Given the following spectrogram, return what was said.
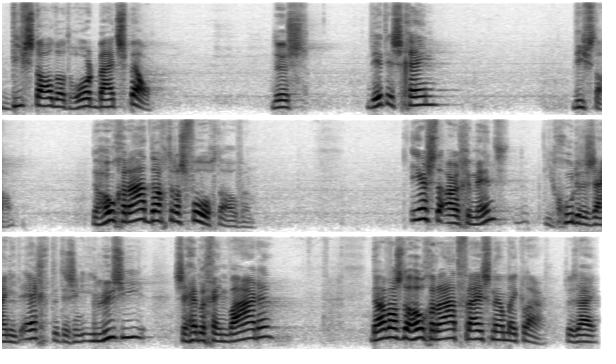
diefstal dat hoort bij het spel. Dus dit is geen diefstal. De Hoge Raad dacht er als volgt over. Eerste argument, die goederen zijn niet echt, het is een illusie, ze hebben geen waarde. Daar was de Hoge Raad vrij snel mee klaar. Ze zei,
